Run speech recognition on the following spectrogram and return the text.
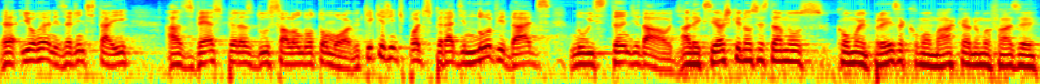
Uh, Johannes, a gente está aí às vésperas do Salão do Automóvel. O que, que a gente pode esperar de novidades no stand da Audi? Alex, eu acho que nós estamos, como empresa, como marca, numa fase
